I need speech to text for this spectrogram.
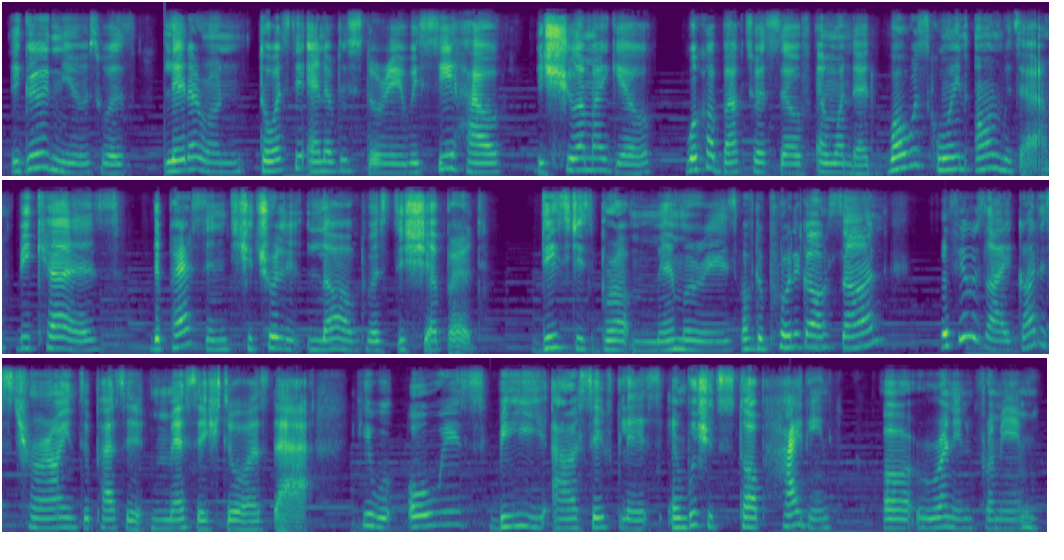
The good news was later on, towards the end of the story, we see how the Shulamite girl woke up back to herself and wondered what was going on with her because the person she truly loved was the shepherd. This just brought memories of the prodigal son. It feels like God is trying to pass a message to us that He will always be our safe place and we should stop hiding or running from Him.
